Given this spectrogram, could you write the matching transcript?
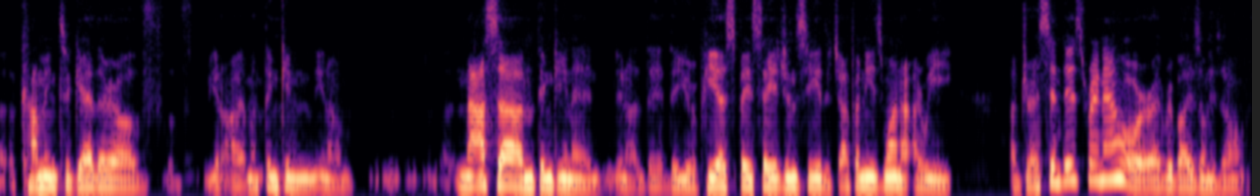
uh, coming together of, of, you know, I'm thinking, you know, NASA, I'm thinking, uh, you know, the, the European Space Agency, the Japanese one. Are we addressing this right now or everybody's on his own?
